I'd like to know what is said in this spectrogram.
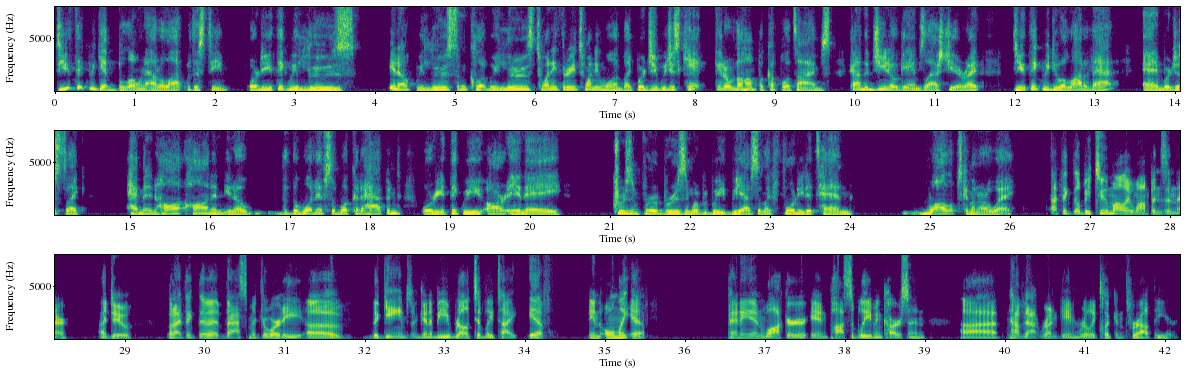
do you think we get blown out a lot with this team, or do you think we lose? You know, we lose some cl- we lose 23-21. Like we're we just can't get over the hump a couple of times. Kind of the Geno games last year, right? Do you think we do a lot of that and we're just like hemming and haw- hawing and, you know, the, the what ifs of what could have happened? Or do you think we are in a cruising for a bruising where we, we have some like 40 to 10 wallops coming our way? I think there'll be two Molly Wampins in there. I do. But I think the vast majority of the games are going to be relatively tight if and only if Penny and Walker and possibly even Carson uh, have that run game really clicking throughout the year.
